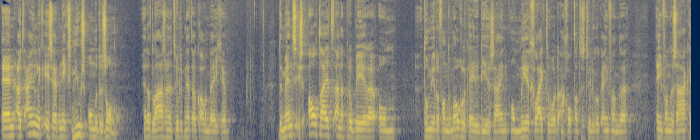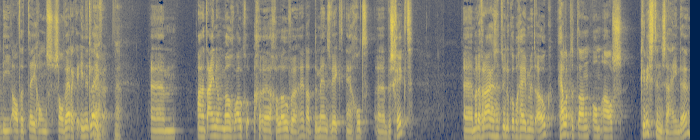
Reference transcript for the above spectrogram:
En uiteindelijk is er niks nieuws onder de zon. Hè, dat lazen we natuurlijk net ook al een beetje. De mens is altijd aan het proberen om, door middel van de mogelijkheden die er zijn, om meer gelijk te worden aan God. Dat is natuurlijk ook een van de, een van de zaken die altijd tegen ons zal werken in het leven. Ja, ja. Um, aan het einde mogen we ook geloven hè, dat de mens wikt en God uh, beschikt. Uh, maar de vraag is natuurlijk op een gegeven moment ook: helpt het dan om als christen zijnde,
